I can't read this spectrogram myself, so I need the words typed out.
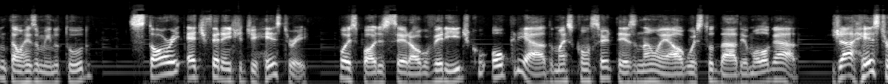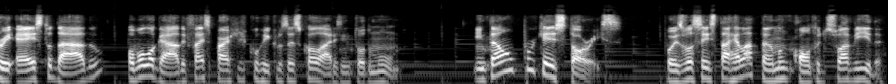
então resumindo tudo, Story é diferente de history, pois pode ser algo verídico ou criado, mas com certeza não é algo estudado e homologado. Já history é estudado, homologado e faz parte de currículos escolares em todo o mundo. Então, por que stories? Pois você está relatando um conto de sua vida.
